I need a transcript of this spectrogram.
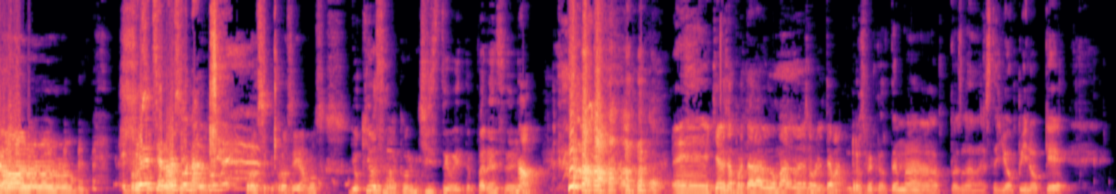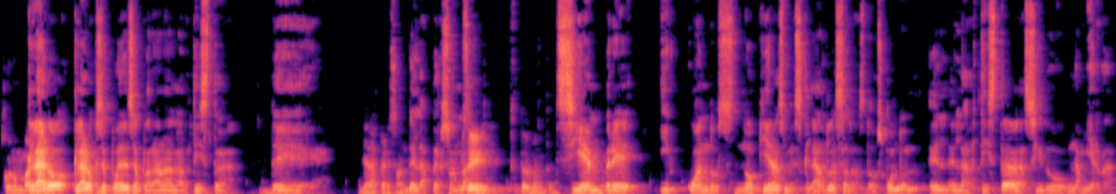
No, no, no, no. no. ¿Quieren sí, cerrar con algo, güey? Prosi- prosigamos. Yo quiero cerrar con un chiste, güey, ¿te parece? No. Eh, ¿Quieres aportar algo más, güey, sobre el tema? Respecto al tema, pues nada, este, yo opino que Con un claro, claro que se puede separar al artista de, De la persona. de la persona. Sí, totalmente. Siempre y cuando no quieras mezclarlas a las dos, cuando el, el- el artista ha sido una mierda.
